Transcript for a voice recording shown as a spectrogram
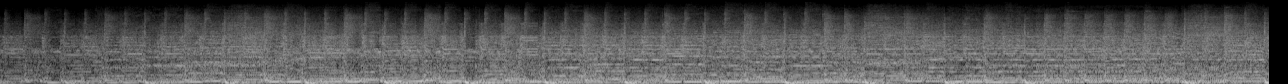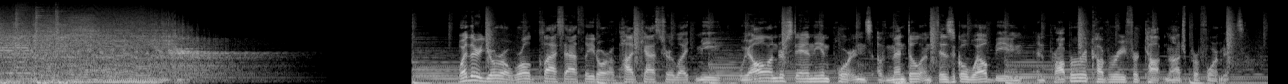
Whether you're a world class athlete or a podcaster like me, we all understand the importance of mental and physical well being and proper recovery for top notch performance.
